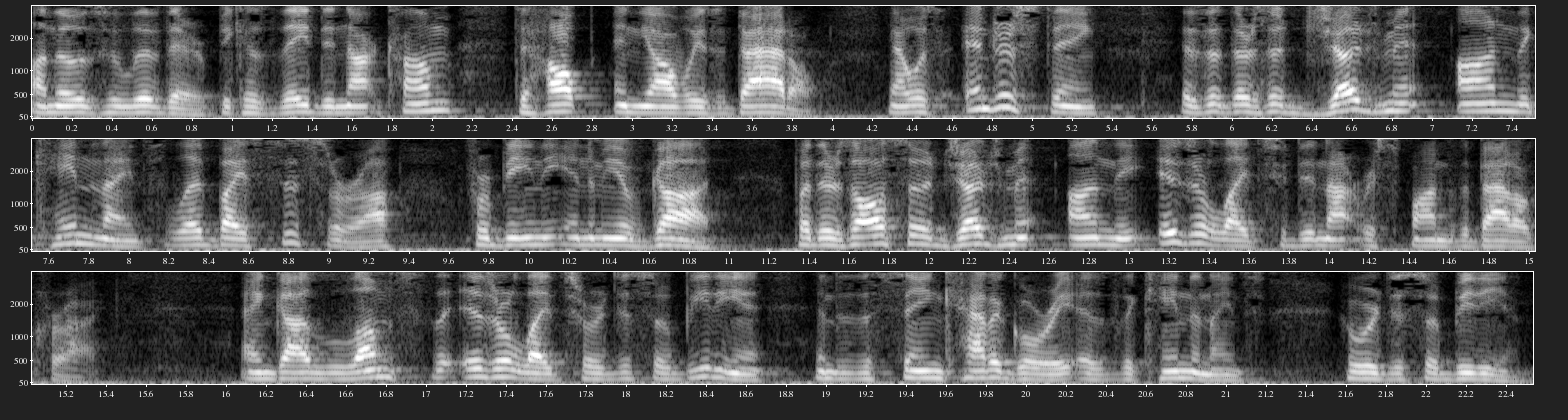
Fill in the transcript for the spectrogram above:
on those who live there, because they did not come to help in Yahweh's battle. Now, what's interesting is that there's a judgment on the Canaanites led by Sisera for being the enemy of God. But there's also a judgment on the Israelites who did not respond to the battle cry. And God lumps the Israelites who are disobedient into the same category as the Canaanites who were disobedient.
